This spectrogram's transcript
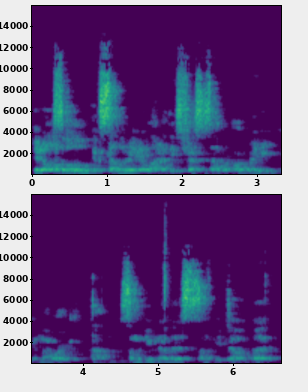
it also accelerated a lot of these stresses that were already in my work. Um, some of you know this, some of you don't, but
